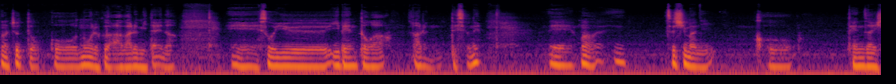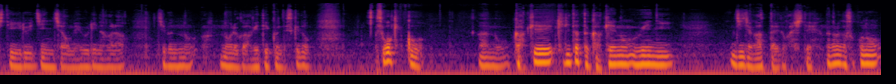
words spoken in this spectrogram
まあちょっとこう、能力が上がるみたいな、えーそういうイベントがあるんですよね。で、まあ、対馬にこう、点在している神社を巡りながら自分の能力を上げていくんですけど、そこ結構、あの、崖、切り立った崖の上に神社があったりとかして、なかなかそこの、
